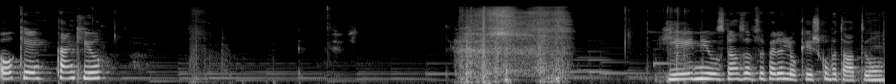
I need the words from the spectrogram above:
Okay, thank you. ये न्यूज़ ना सबसे पहले लोकेश को बताती हूँ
